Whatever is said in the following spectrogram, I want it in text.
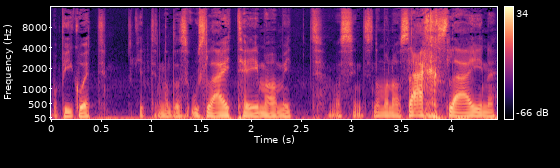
wobei gut, es gibt ja noch das Ausleihthema mit, was sind es, nur noch sechs Leihen.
